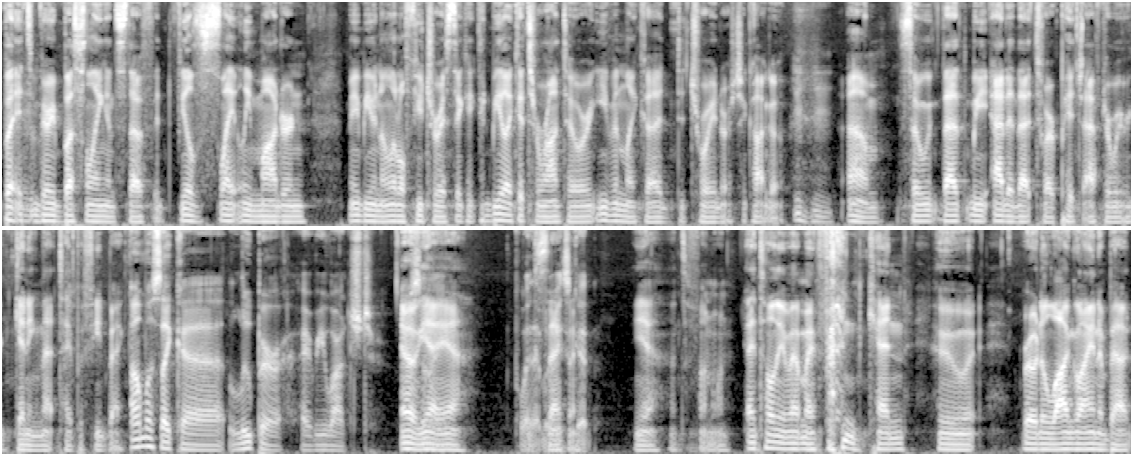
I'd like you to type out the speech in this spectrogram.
but it's very bustling and stuff. It feels slightly modern, maybe even a little futuristic. It could be like a Toronto or even like a Detroit or Chicago. Um, so that we added that to our pitch after we were getting that type of feedback. Almost like a Looper I rewatched. Oh recently. yeah, yeah. Boy, that Exactly. movie's good. Yeah, that's a fun one. I told you about my friend Ken, who wrote a log line about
